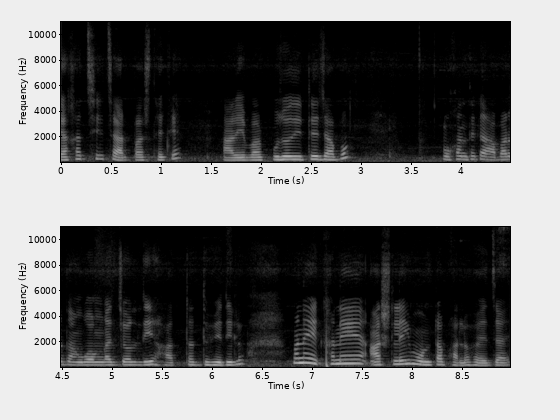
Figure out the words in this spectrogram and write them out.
দেখাচ্ছি চারপাশ থেকে। আর এবার পুজো দিতে যাব। ওখান থেকে আবার গঙ্গার জল দিয়ে হাতটা ধুয়ে দিল। মানে এখানে আসলেই মনটা ভালো হয়ে যায়।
